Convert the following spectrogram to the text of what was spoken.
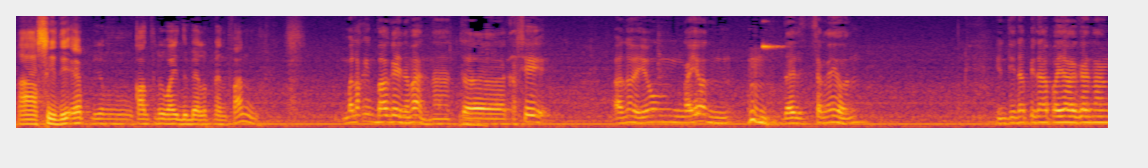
ah, CDF, yung Countrywide Development Fund? Malaking bagay naman at uh, kasi ano yung ngayon dahil sa ngayon hindi na pinapayagan ng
